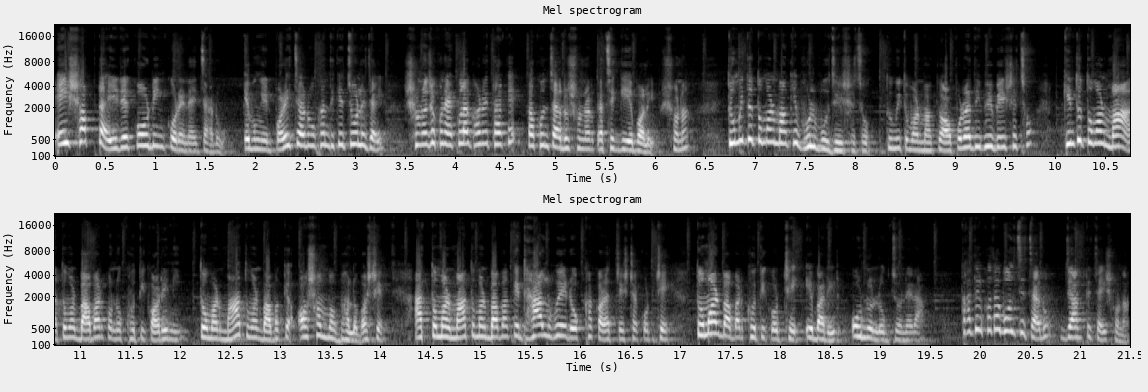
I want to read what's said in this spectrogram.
এই সবটাই রেকর্ডিং করে নেয় চারু। এবং এরপরেই চারু ওখান থেকে চলে যায়। সোনা যখন একলা ঘরে থাকে, তখন চারু সোনার কাছে গিয়ে বলে, সোনা, তুমি তো তোমার মাকে ভুল বুঝে এসেছ। তুমি তোমার মাকে অপরাধী ভেবে এসেছ। কিন্তু তোমার মা তোমার বাবার কোনো ক্ষতি করেনি। তোমার মা তোমার বাবাকে অসম্ভব ভালোবাসে। আর তোমার মা তোমার বাবাকে ঢাল হয়ে রক্ষা করার চেষ্টা করছে। তোমার বাবার ক্ষতি করছে এবাড়ির অন্য লোকজনেরা। কাদের কথা বলছে চারু, জানতে চাই সোনা।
